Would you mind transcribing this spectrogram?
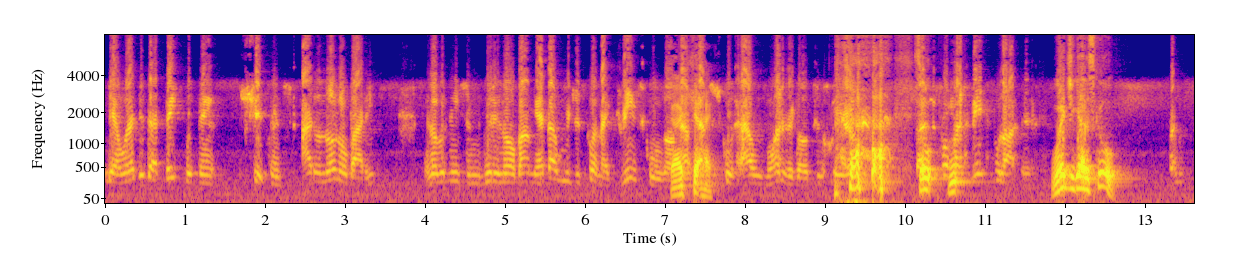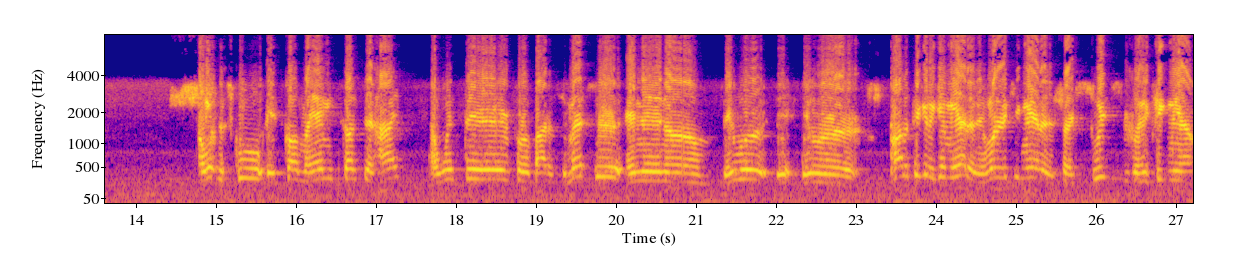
yeah, when I did that Facebook thing, shit, since I don't know nobody, and nobody needs to really know about me, I thought we were just putting like dream schools on. Okay. That's the school that I always wanted to go to. You know? so, So, I just put my dream school out there. Where'd you go to school? I went to school. It's called Miami Sunset High. I went there for about a semester, and then um, they were they, they were politicking to get me out of there. They wanted to kick me out of there, so I switched before they kicked me out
